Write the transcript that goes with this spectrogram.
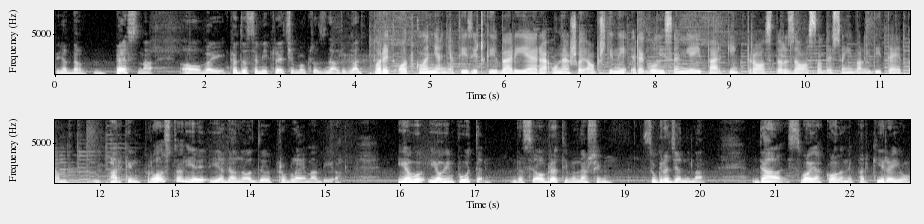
jedna pesma ovaj, kada se mi krećemo kroz naš grad. Pored otklanjanja fizičkih barijera, u našoj opštini regulisan je i parking prostor za osobe sa invaliditetom. Parking prostor je jedan od problema bio. I, ovo, I ovim putem da se obratimo našim sugrađanima da svoja kola ne parkiraju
